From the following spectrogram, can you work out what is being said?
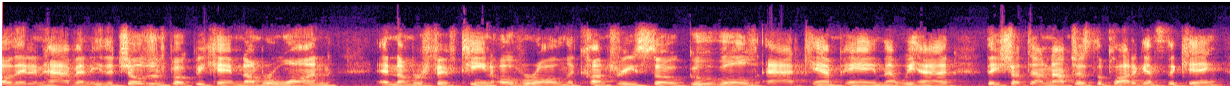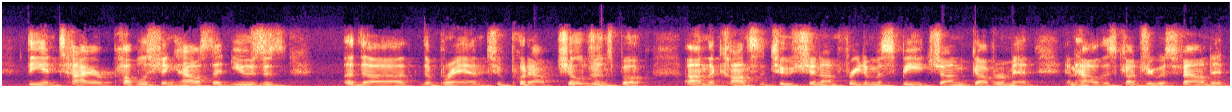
Oh, they didn't have any. The children's book became number one and number 15 overall in the country. So Google's ad campaign that we had, they shut down not just the plot against the king, the entire publishing house that uses uh, the the brand to put out children's book on the Constitution, on freedom of speech, on government, and how this country was founded.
